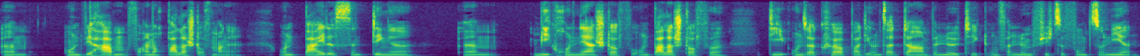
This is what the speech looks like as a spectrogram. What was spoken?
Ähm, und wir haben vor allem auch Ballaststoffmangel. Und beides sind Dinge, ähm, Mikronährstoffe und Ballaststoffe, die unser Körper, die unser Darm benötigt, um vernünftig zu funktionieren.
